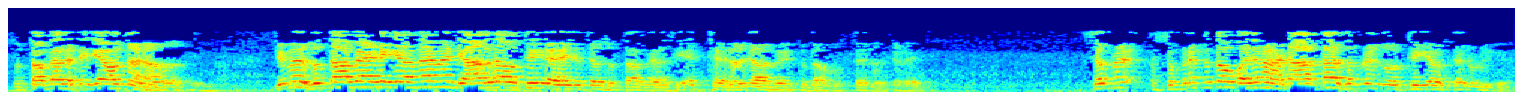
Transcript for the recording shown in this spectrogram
ਸੁੱਤਾ ਪਿਆ ਤਾਂ ਟਿਕਿਆ ਹੁੰਦਾ ਨਾ। ਜਿਵੇਂ ਸੁੱਤਾ ਬੈਠ ਕੇ ਆਉਂਦਾ, ਮੈਂ ਜਾਗਦਾ ਉੱਥੇ ਹੀ ਰਹੇ ਜਿੱਥੇ ਸੁੱਤਾ ਪਿਆ ਸੀ। ਇੱਥੇ ਨਾ ਜਾਵੇ ਇੱਕਦਮ ਉੱਤੇ ਨਾ ਚੜੇ ਸਪਰਿੰਗ ਤੋਂ ਵਜਨ ਹਟਾਤਾ, ਸਪਰਿੰਗ ਉੱਥੇ ਹੀ ਉੱਤੇ ਨੂੰ ਨਹੀਂ ਗਿਆ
